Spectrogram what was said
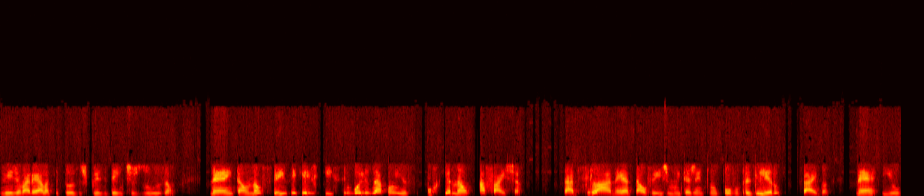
verde amarela que todos os presidentes usam. Né? Então, não sei o que, que ele quis simbolizar com isso. Por que não a faixa? Sabe-se lá, né? Talvez muita gente no povo brasileiro saiba, né? E o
